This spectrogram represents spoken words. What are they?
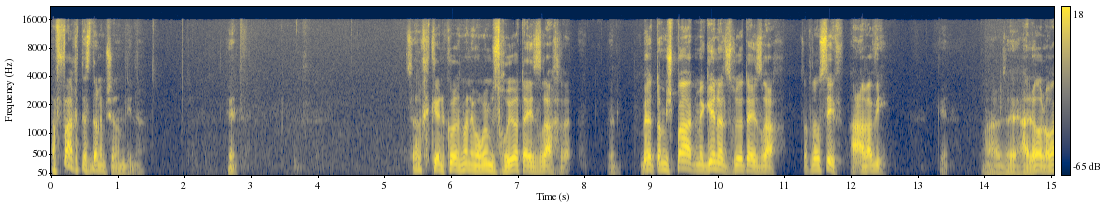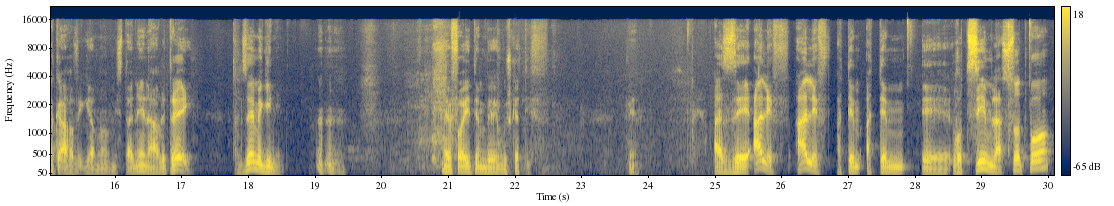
הפך את הסדרים של המדינה. כן. צריך, כן, כל הזמן הם אומרים זכויות האזרח. בית המשפט מגן על זכויות האזרח. צריך להוסיף, הערבי. כן. על זה, אה, לא, לא רק הערבי, גם המסתנן האריתראי. על זה מגינים. איפה הייתם בגוש קטיף? כן. אז אה, א', א', אתם, אתם אה, רוצים לעשות פה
